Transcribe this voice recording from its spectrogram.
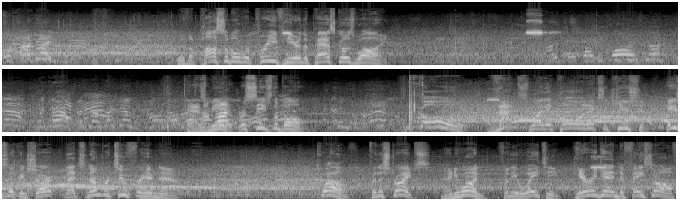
Full side right. With a possible reprieve here, the pass goes wide. Casimir receives the ball. Goal! That's why they call it execution. He's looking sharp. That's number two for him now. 12 for the Stripes. 91 for the away team. Here again to face off.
